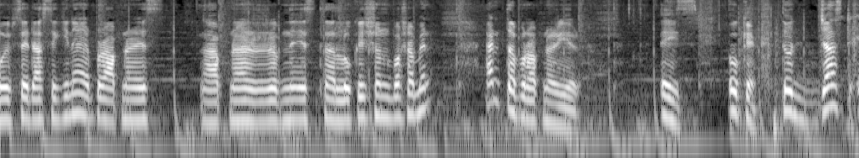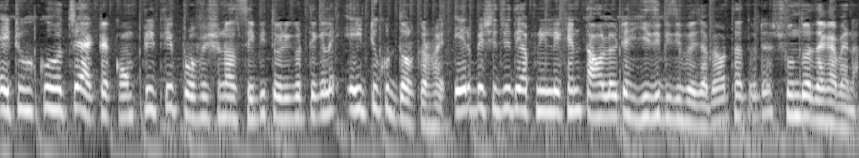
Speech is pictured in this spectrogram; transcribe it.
ওয়েবসাইট আছে কিনা, এরপর আপনার আপনার লোকেশন বসাবেন। অ্যান্ড তারপর আপনার ইয়ের এই ওকে তো জাস্ট এইটুকু হচ্ছে একটা কমপ্লিটলি প্রফেশনাল সিবি তৈরি করতে গেলে এইটুকুর দরকার হয়। এর বেশি যদি আপনি লেখেন, তাহলে ওইটা হিজিবিজি হয়ে যাবে, অর্থাৎ ওইটা সুন্দর দেখাবে না।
